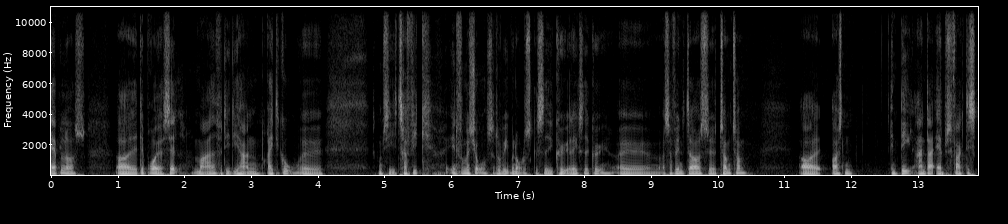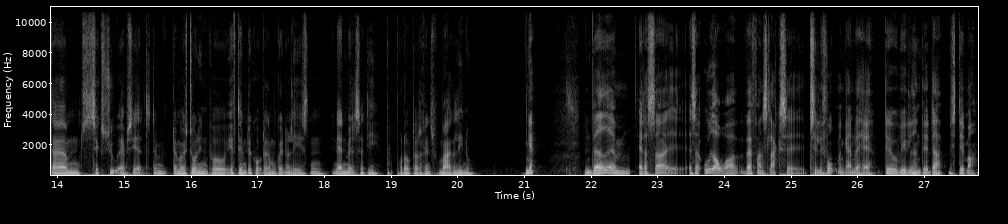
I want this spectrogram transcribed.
Apple også. Og øh, det bruger jeg selv meget, fordi de har en rigtig god øh, skal man sige, trafikinformation, så du ved, hvornår du skal sidde i kø eller ikke sidde i kø. Øh, og så findes der også øh, TomTom, og også en, en del andre apps faktisk. Der er um, 6-7 apps i alt. Dem, dem har vi stået inde på fdm.dk, der kan man gå ind og læse en, en anmeldelse af de produkter, der findes på markedet lige nu. Ja. Men hvad øh, er der så, øh, altså ud over hvad for en slags øh, telefon man gerne vil have, det er jo i virkeligheden det, der bestemmer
